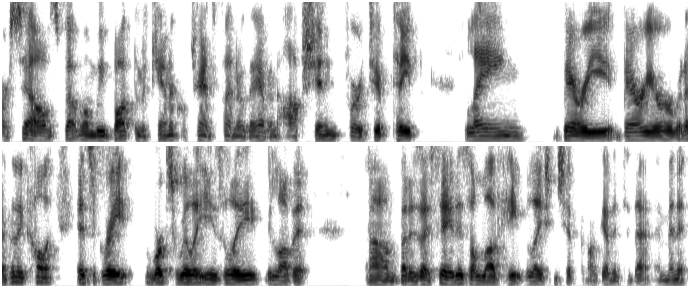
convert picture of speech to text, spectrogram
ourselves. But when we bought the mechanical transplanter, they have an option for drip tape laying barrier barrier or whatever they call it. It's great. Works really easily. We love it. Um, but as I say, it is a love hate relationship, and I'll get into that in a minute.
